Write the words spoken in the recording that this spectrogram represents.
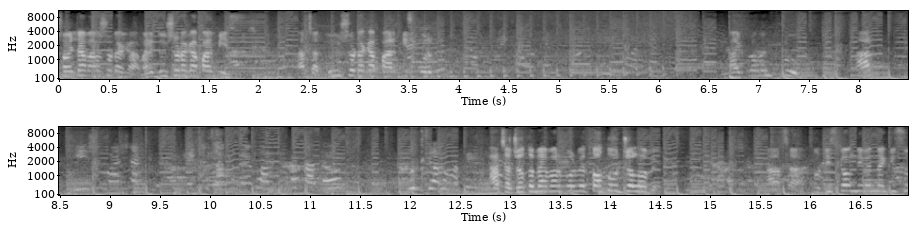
ছয়টা বারোশো টাকা মানে দুইশো টাকা পার পিস আচ্ছা দুইশো টাকা পার পিস পড়বে। Micro oven proof. আর আচ্ছা যত ব্যবহার করবে তত উজ্জ্বল হবে। আচ্ছা তো ডিসকাউন্ট দিবেন না কিছু?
